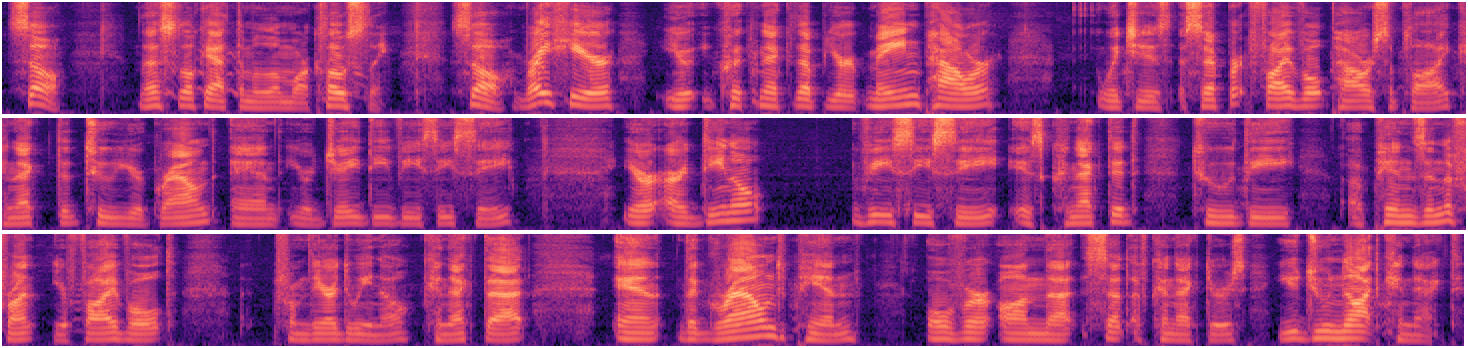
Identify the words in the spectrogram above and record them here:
So let's look at them a little more closely. So right here you connect up your main power which is a separate 5 volt power supply connected to your ground and your JDVCC. Your Arduino VCC is connected to the uh, pins in the front, your 5 volt from the Arduino, connect that, and the ground pin over on that set of connectors you do not connect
